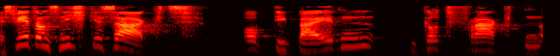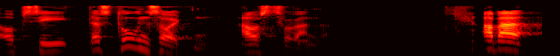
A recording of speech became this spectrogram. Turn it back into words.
Es wird uns nicht gesagt, ob die beiden Gott fragten, ob sie das tun sollten, auszuwandern. Aber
